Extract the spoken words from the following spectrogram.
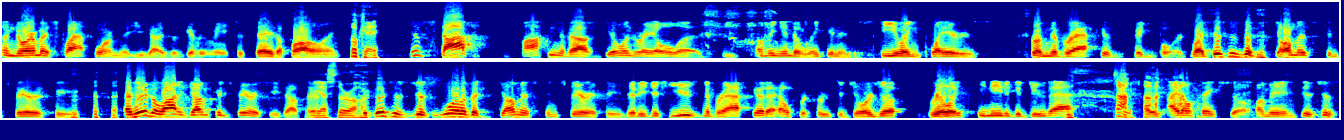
enormous platform that you guys have given me to say the following. Okay. Just stop talking about Dylan Raiola as if he's coming into Lincoln and stealing players from Nebraska's big board. Like this is the dumbest conspiracy. And there's a lot of dumb conspiracies out there. Yes, there are. But this is just one of the dumbest conspiracies that he just used Nebraska to help recruit to Georgia. Really? He needed to do that? I, I don't think so. I mean, it's just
